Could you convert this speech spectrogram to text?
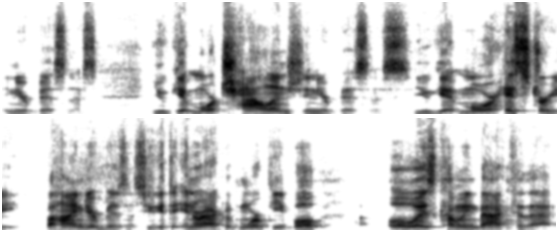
in your business, you get more challenged in your business, you get more history behind your business, you get to interact with more people, always coming back to that.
